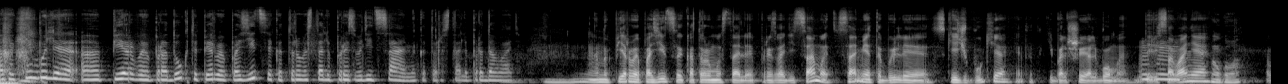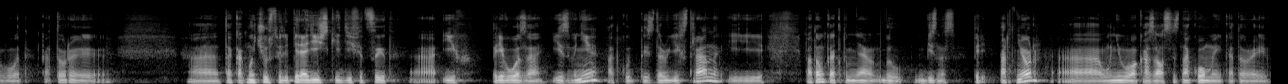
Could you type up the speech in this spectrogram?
А какие были э, первые продукты, первые позиции, которые вы стали производить сами, которые стали продавать? Ну, первая позиция, которую мы стали производить сами, сами это были скетчбуки, это такие большие альбомы для рисования, Ого. вот, которые, э, так как мы чувствовали периодический дефицит э, их привоза извне, откуда-то из других стран. И потом как-то у меня был бизнес-партнер, э, у него оказался знакомый, который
